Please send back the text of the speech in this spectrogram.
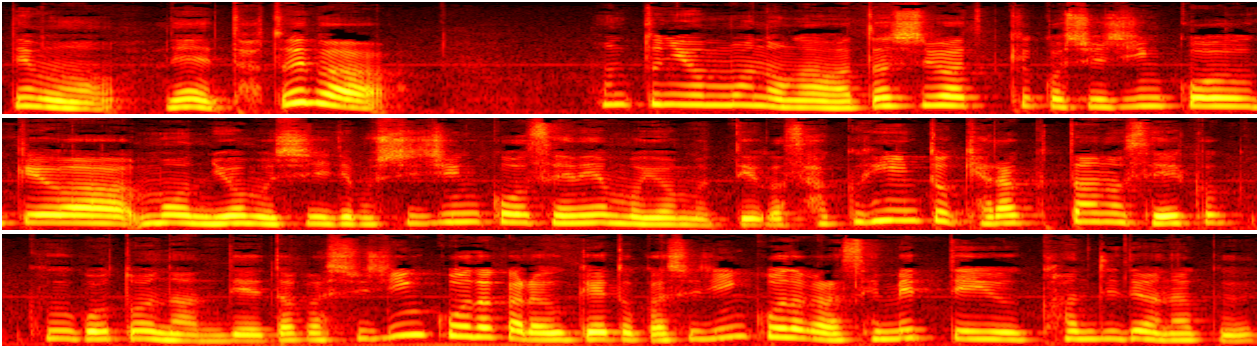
でもね例えば本当に思うのが私は結構主人公受けはもう読むしでも主人公攻めも読むっていうか作品とキャラクターの性格ごとなんでだから主人公だから受けとか主人公だから攻めっていう感じではなく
